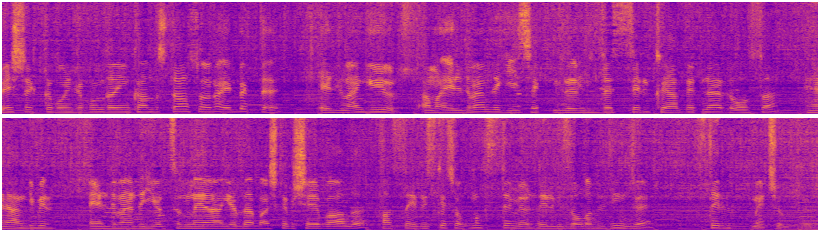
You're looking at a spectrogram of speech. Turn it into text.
5 dakika boyunca burada yıkandıktan sonra elbette eldiven giyiyoruz. Ama eldiven de giysek, üzerimizde steril kıyafetler de olsa herhangi bir eldivende yırtılmaya ya da başka bir şeye bağlı hastayı riske sokmak istemiyoruz. Elimizi olabildiğince steril tutmaya çalışıyoruz.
